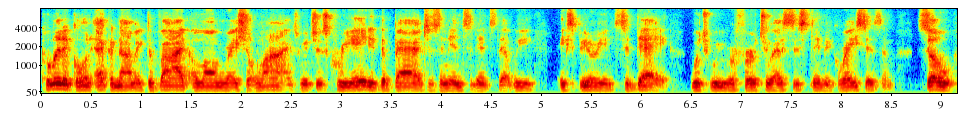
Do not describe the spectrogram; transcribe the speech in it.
political and economic divide along racial lines, which has created the badges and incidents that we experience today, which we refer to as systemic racism. So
